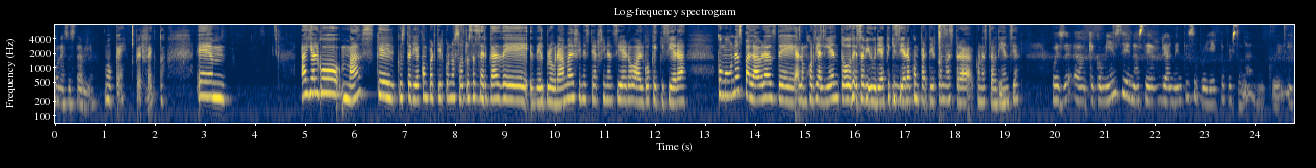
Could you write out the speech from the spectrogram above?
con eso está bien. Ok, perfecto. Em, ¿Hay algo más que gustaría compartir con nosotros acerca de, del programa de Finestear Financiero? Algo que quisiera como unas palabras de, a lo mejor de aliento, de sabiduría que quisiera compartir con nuestra, con nuestra audiencia? Pues ah, que comiencen a hacer realmente su proyecto personal y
